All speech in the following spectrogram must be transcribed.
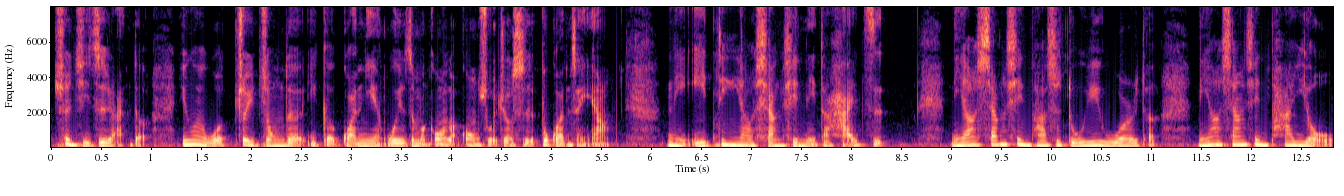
顺其自然的，因为我最终的一个观念，我也这么跟我老公说，就是不管怎样，你一定要相信你的孩子。你要相信他是独一无二的，你要相信他有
